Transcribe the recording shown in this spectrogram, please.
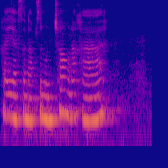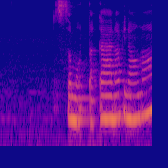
ใครอยากสนับสนุนช่องนะคะ สมุดปากกาเนาะพี่น้องเนาะ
